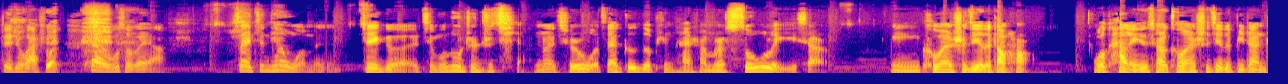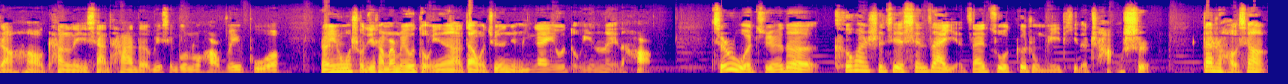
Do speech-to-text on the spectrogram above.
这句话说的，但是无所谓啊。在今天我们这个节目录制之前呢，其实我在各个平台上面搜了一下，嗯，科幻世界的账号，我看了一下科幻世界的 B 站账号，看了一下他的微信公众号、微博，然后因为我手机上面没有抖音啊，但我觉得你们应该也有抖音类的号。其实我觉得科幻世界现在也在做各种媒体的尝试，但是好像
